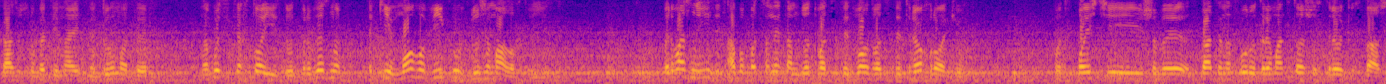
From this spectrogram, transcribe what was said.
Кажуть, робити навіть не думати. На бусиках хто їздить? От приблизно такі мого віку дуже мало хто їздить. Переважно їздять або пацани там до 22-23 років. От в Польщі, щоб здати на фуру, треба мати теж 3 роки стажу.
